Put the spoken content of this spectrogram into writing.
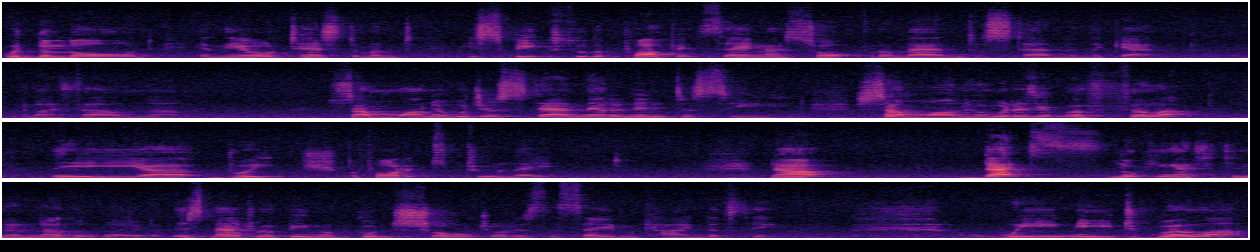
with the Lord in the Old Testament. He speaks through the prophet, saying, I sought for a man to stand in the gap, and I found none. Someone who would just stand there and intercede. Someone who would, as it were, fill up the uh, breach before it's too late. Now, that's looking at it in another way. But this matter of being a good soldier is the same kind of thing. We need to grow up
